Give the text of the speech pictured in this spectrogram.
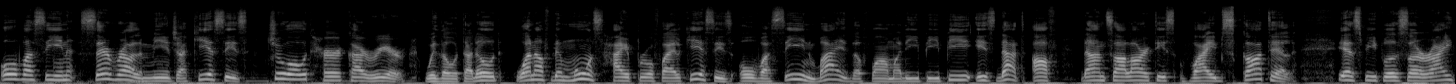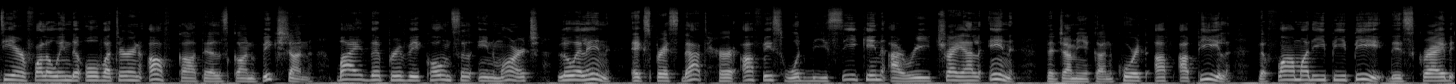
overseen several major cases throughout her career. Without a doubt, one of the most high-profile cases overseen by the former DPP is that of dancehall artist Vybz Kartel. Yes, people, so right here, following the overturn of Kartel's conviction by the Privy Council in March, Llewellyn expressed that her office would be seeking a retrial in the Jamaican Court of Appeal. The former DPP described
